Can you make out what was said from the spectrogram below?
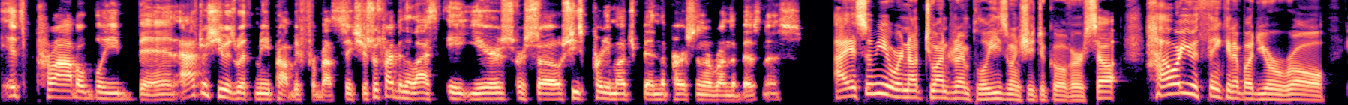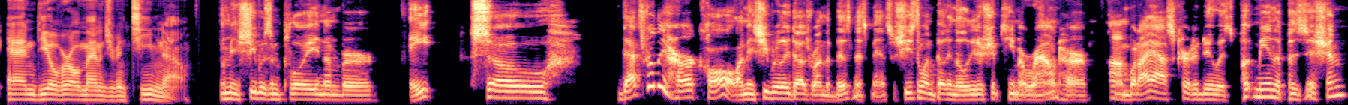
It's probably been after she was with me probably for about six years. So it's probably been the last eight years or so. She's pretty much been the person to run the business. I assume you were not 200 employees when she took over. So, how are you thinking about your role and the overall management team now? I mean, she was employee number eight. So, that's really her call. I mean, she really does run the business, man. So, she's the one building the leadership team around her. Um, what I ask her to do is put me in the position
